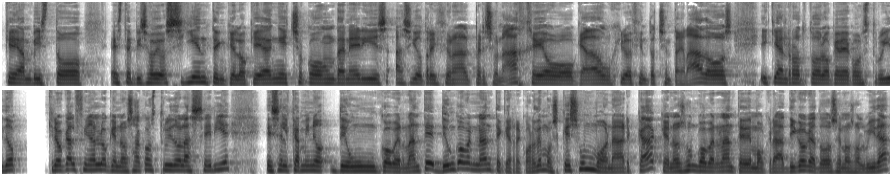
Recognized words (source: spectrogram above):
que han visto este episodio, sienten que lo que han hecho con Daenerys ha sido traicionar al personaje o que ha dado un giro de 180 grados y que han roto todo lo que había construido. Creo que al final lo que nos ha construido la serie es el camino de un gobernante, de un gobernante que recordemos que es un monarca, que no es un gobernante democrático, que a todos se nos olvida,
